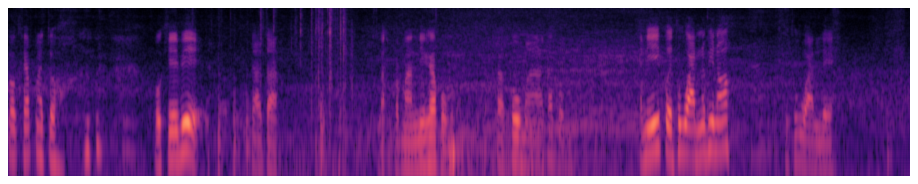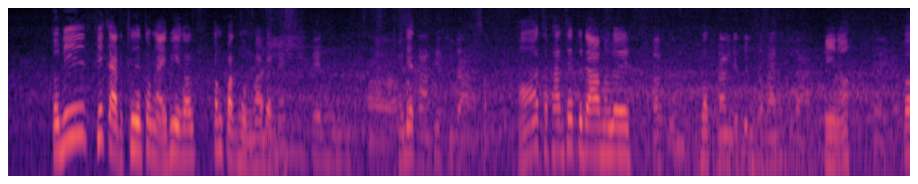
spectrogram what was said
ก็แคปหน้าจอ โอเคพี่จ้าจ้าอะประมาณนี้ครับผม ก็โทรมาครับผม อันนี้เปิดทุกวันนะพี่เนาะเปิดทุกวันเลย ตรงนี้พิกัดคือตรงไหนพี่เขาต้องปักหมุดมาแบบไหนเป็นอ่าเขาเรียก สะพานเทพสุดาครับอ๋อสะพานเทพสุดามาเลย ครับผมบอก ทางจะขึ้นสะพานเทพสุดานี่เนาะใช่ครับก็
